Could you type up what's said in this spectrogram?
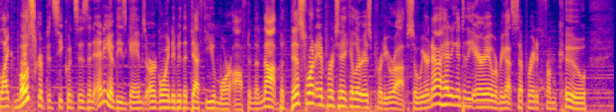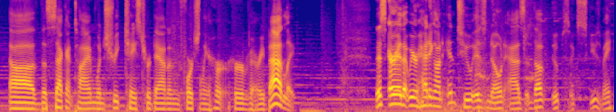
like most scripted sequences in any of these games, are going to be the death you more often than not. But this one in particular is pretty rough. So we are now heading into the area where we got separated from Ku uh, the second time when Shriek chased her down and unfortunately hurt her very badly. This area that we are heading on into is known as the oops, excuse me,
